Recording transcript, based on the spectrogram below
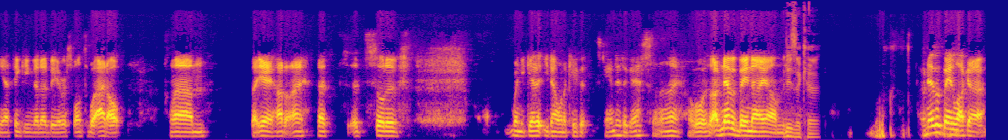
you know, thinking that I'd be a responsible adult. Um, but yeah, I don't know. That's it's sort of when you get it, you don't want to keep it standard. I guess I don't know. I've always, I've never been a um, It is a curse. I've never been like a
